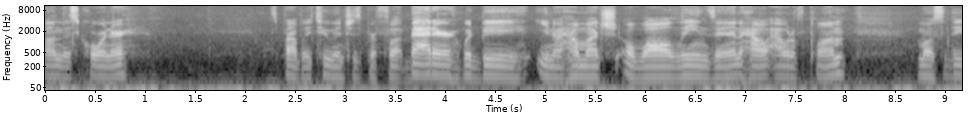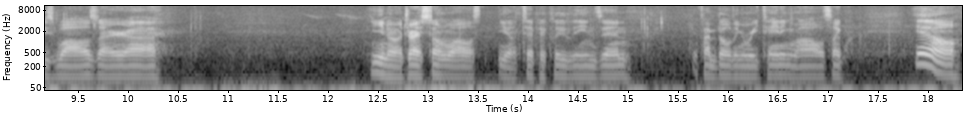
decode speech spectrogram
on this corner. It's probably two inches per foot. Batter would be you know how much a wall leans in how out of plumb. Most of these walls are uh you know a dry stone wall you know typically leans in. If I'm building a retaining wall, it's like, you know,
